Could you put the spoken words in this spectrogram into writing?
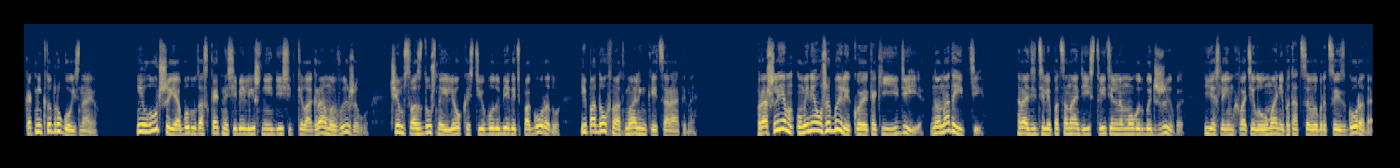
как никто другой знаю. И лучше я буду таскать на себе лишние 10 килограмм и выживу, чем с воздушной легкостью буду бегать по городу и подохну от маленькой царапины. Про шлем у меня уже были кое-какие идеи, но надо идти. Родители пацана действительно могут быть живы, если им хватило ума не пытаться выбраться из города,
